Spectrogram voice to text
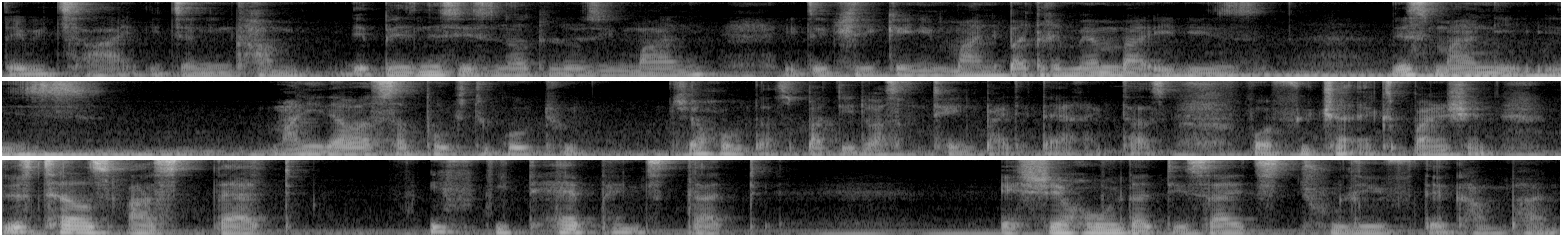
debit side. It's an income the business is not losing money it's actually gaining money. But remember it is this money is money that was supposed to go to shareholders but it was retained by the directors for future expansion. This tells us that if it happens that a shareholder decides to leave the company.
